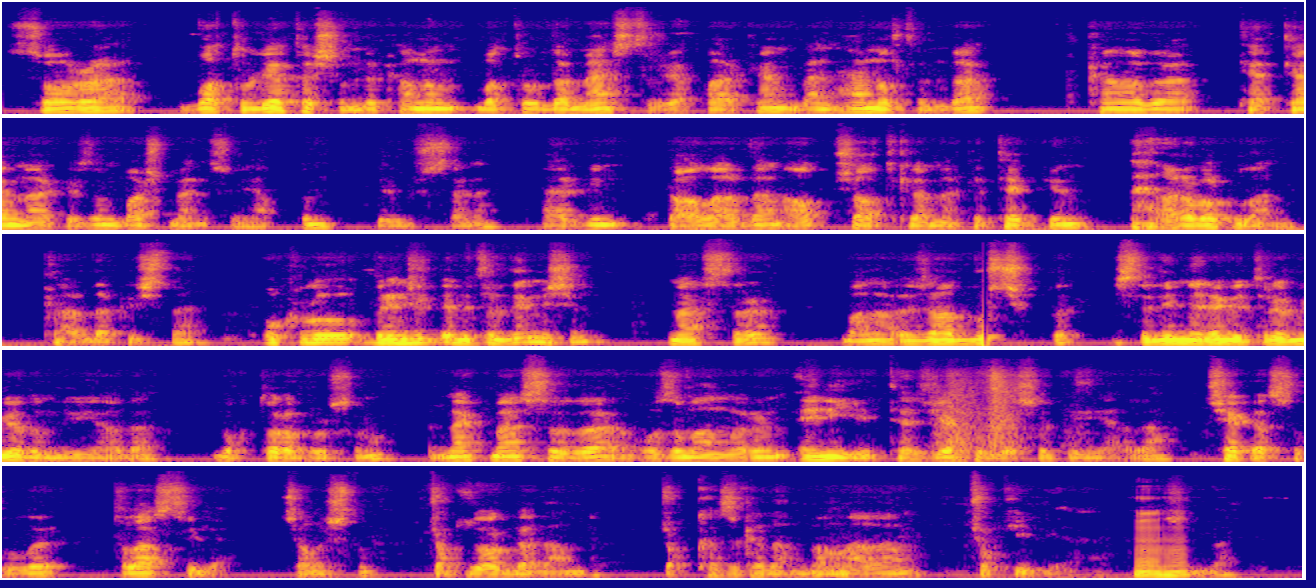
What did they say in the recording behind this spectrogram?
Sonra Vaturlu'ya taşındık. Hanım Vatur'da master yaparken ben Hamilton'da Kanada Ketken Merkezi'nin baş mühendisini yaptım bir buçuk sene. Her gün dağlardan 66 kilometre tek gün araba kullandım. Karda, kışta. Okulu birincilikle bitirdiğim için master'ı bana özel burs çıktı. İstediğim yere götürebiliyordum dünyada doktora bursunu. McMaster'da o zamanların en iyi tezgah hocası dünyada. Çek asıllı Tlasti ile çalıştım. Çok zor bir adamdı. Çok kazık adamdı ama adam çok iyiydi yani. Hı hı.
